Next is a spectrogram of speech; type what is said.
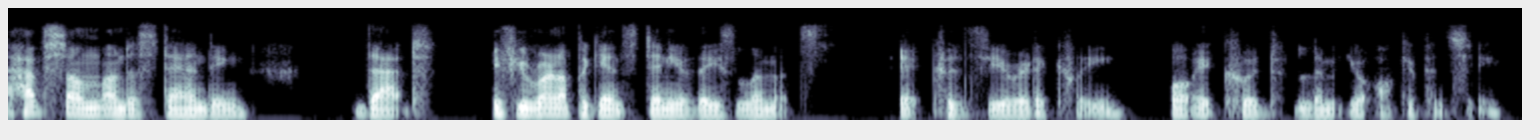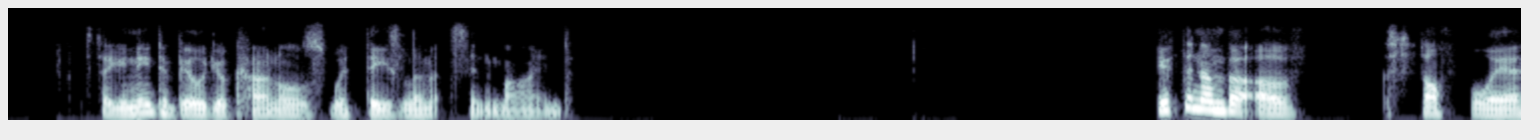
have some understanding that if you run up against any of these limits, it could theoretically, or it could limit your occupancy. So you need to build your kernels with these limits in mind. If the number of software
